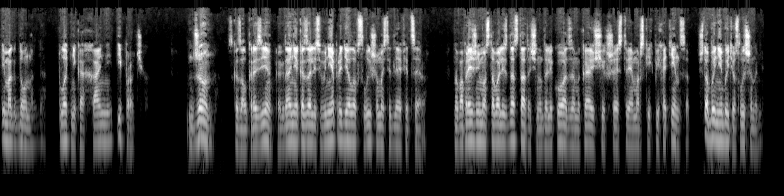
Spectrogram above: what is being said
и Макдональда, плотника Ханни и прочих. "Джон", сказал Кразе, когда они оказались вне пределов слышимости для офицеров, но по-прежнему оставались достаточно далеко от замыкающих шествия морских пехотинцев, чтобы не быть услышанными.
